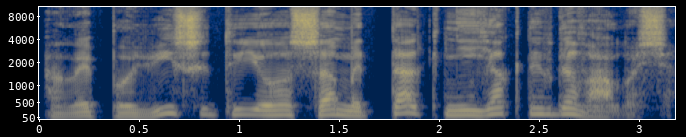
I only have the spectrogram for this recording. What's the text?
Але повісити його саме так ніяк не вдавалося.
